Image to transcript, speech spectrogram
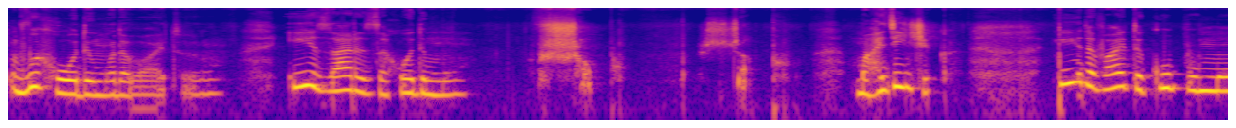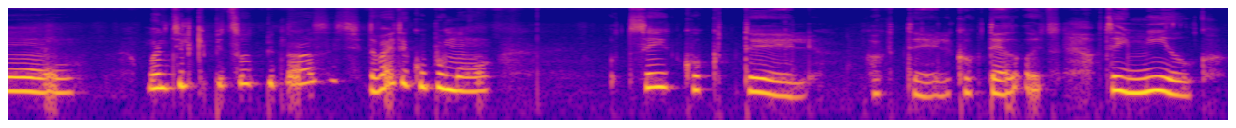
Виходимо, давайте. І зараз заходимо в шоп. Шоп. Магазинчик. І давайте купимо. У тільки 515. Давайте купимо оцей коктейль. Коктейль, коктейль. Ось, оцей мілк.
